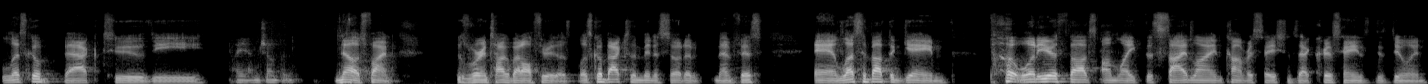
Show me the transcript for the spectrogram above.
let's go back to the Oh yeah, I'm jumping. No, it's fine because we're going to talk about all three of those. Let's go back to the Minnesota Memphis and less about the game. But what are your thoughts on like the sideline conversations that Chris Haynes is doing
